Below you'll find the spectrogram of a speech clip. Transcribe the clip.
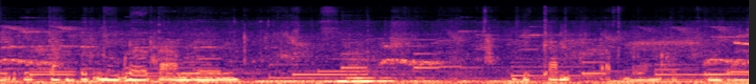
ំអីតាំងពិតខ្ញុំដើរតាមលើពីកម្មដាក់បងកំបង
